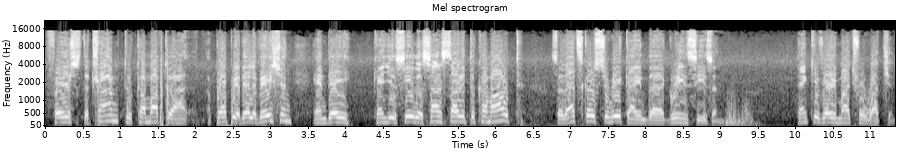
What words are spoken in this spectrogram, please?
First, the tram to come up to appropriate elevation, and they can you see the sun starting to come out? So that's Costa Rica in the green season. Thank you very much for watching.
